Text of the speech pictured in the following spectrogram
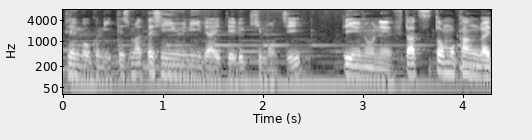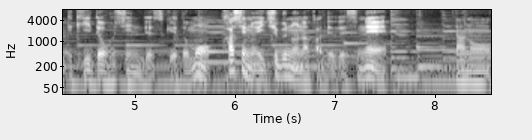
天国に行ってしまった親友に抱いている気持ちっていうのをね2つとも考えて聞いてほしいんですけども歌詞の一部の中でですねあの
